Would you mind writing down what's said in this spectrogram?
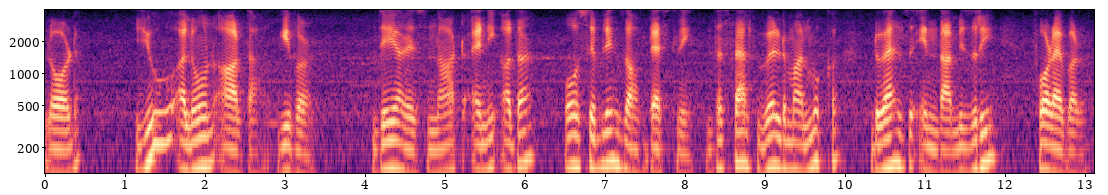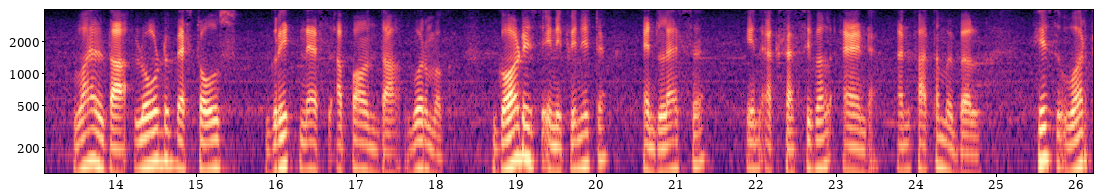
Lord. You alone are the giver. There is not any other, O siblings of destiny. The self willed Manmukh dwells in the misery forever, while the Lord bestows greatness upon the Gurmukh. God is infinite, endless, inaccessible, and unfathomable. His worth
